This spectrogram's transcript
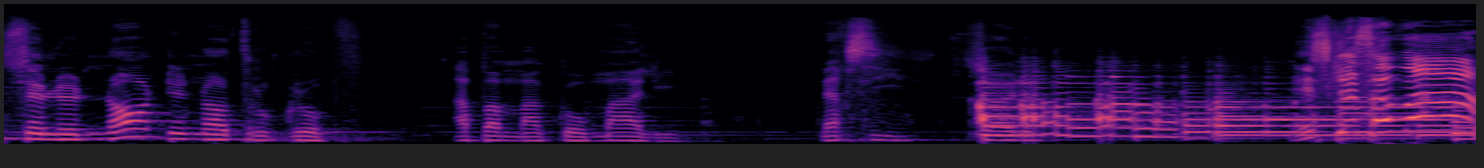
C'est le nom de notre groupe, Abamako Mali. Merci. Est-ce que ça va?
